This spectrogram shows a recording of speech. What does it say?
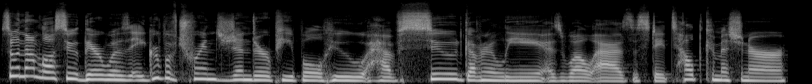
So, in that lawsuit, there was a group of transgender people who have sued Governor Lee as well as the state's health commissioner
